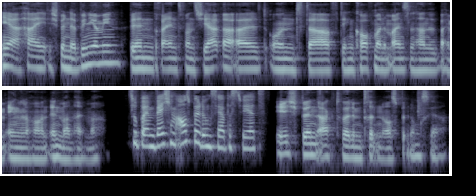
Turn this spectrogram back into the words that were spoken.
Ja, hi, ich bin der Benjamin, bin 23 Jahre alt und darf den Kaufmann im Einzelhandel beim Engelhorn in Mannheim machen. Super, in welchem Ausbildungsjahr bist du jetzt? Ich bin aktuell im dritten Ausbildungsjahr.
